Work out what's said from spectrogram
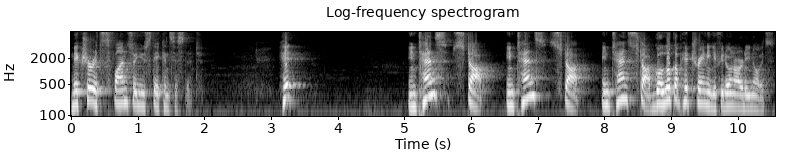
Make sure it's fun so you stay consistent. Hit intense, stop. Intense, stop. Intense, stop. Go look up HIIT training if you don't already know. It's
